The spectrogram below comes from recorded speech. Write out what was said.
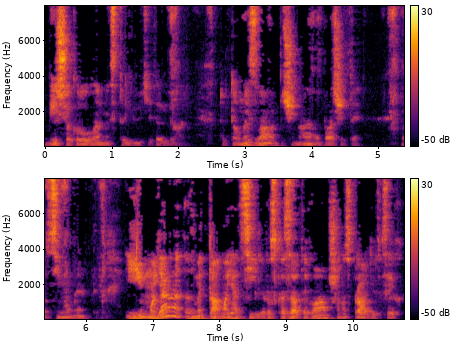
більш округлими стають і так далі. Тобто ми з вами починаємо бачити оці моменти. І моя мета, моя ціль розказати вам, що насправді в цих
